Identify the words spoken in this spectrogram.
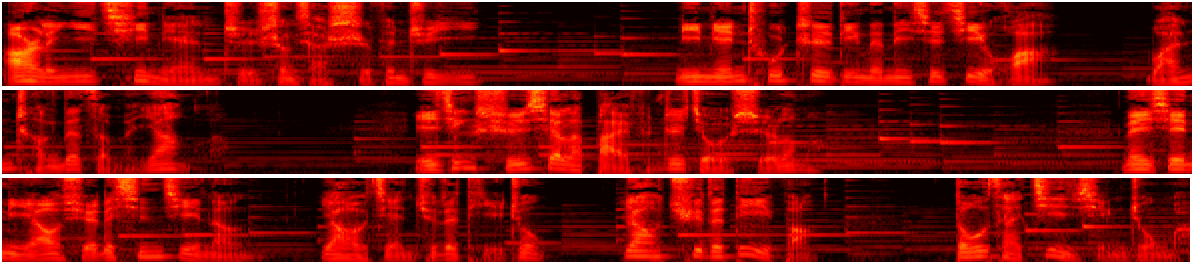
二零一七年只剩下十分之一，你年初制定的那些计划，完成的怎么样了？已经实现了百分之九十了吗？那些你要学的新技能，要减去的体重，要去的地方，都在进行中吗？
